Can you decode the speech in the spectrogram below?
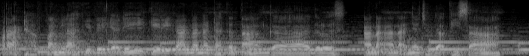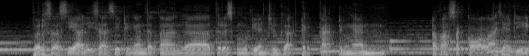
peradaban lah gitu. Jadi kiri kanan ada tetangga terus anak-anaknya juga bisa bersosialisasi dengan tetangga terus kemudian juga dekat dengan apa sekolah. Jadi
